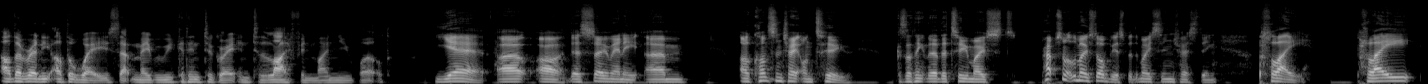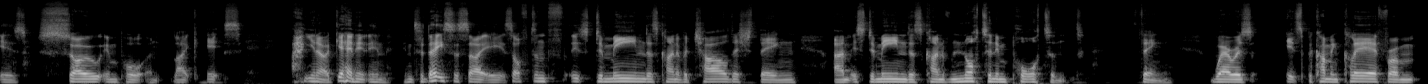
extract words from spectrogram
are there any other ways that maybe we could integrate into life in my new world yeah. Uh, oh, there's so many. Um, I'll concentrate on two because I think they're the two most, perhaps not the most obvious, but the most interesting. Play. Play is so important. Like it's, you know, again in, in, in today's society, it's often it's demeaned as kind of a childish thing. Um, it's demeaned as kind of not an important thing, whereas it's becoming clear from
